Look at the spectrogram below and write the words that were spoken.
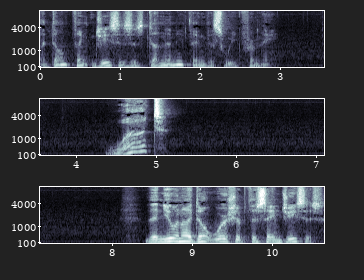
I don't think Jesus has done anything this week for me. What? Then you and I don't worship the same Jesus.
